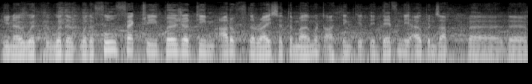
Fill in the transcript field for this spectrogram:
you know with with a with a full factory Peugeot team out of the race at the moment, I think it, it definitely opens up uh, the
